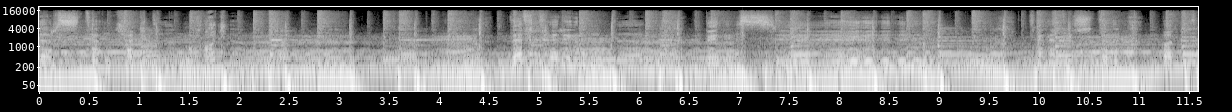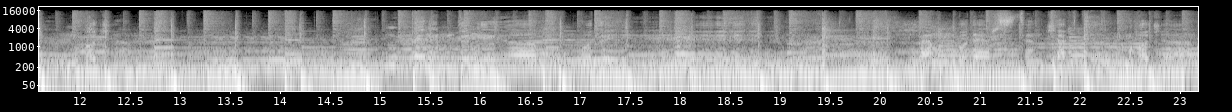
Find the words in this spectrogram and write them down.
Dersten çaktım Defterinde beni sil Teneffüste baktım hocam. Benim dünyam bu değil. Ben bu dersten çaktım hocam.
